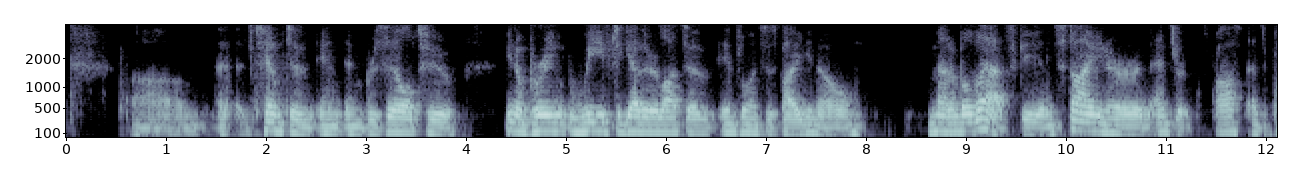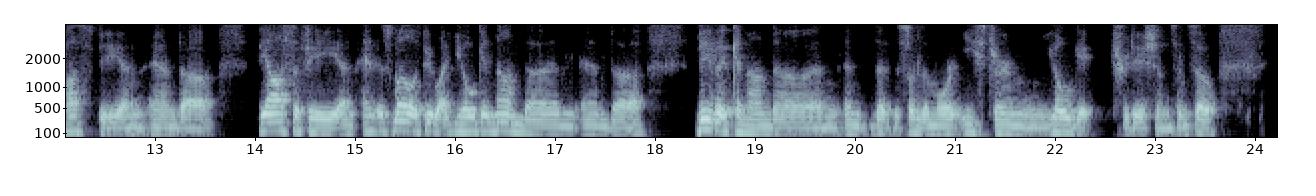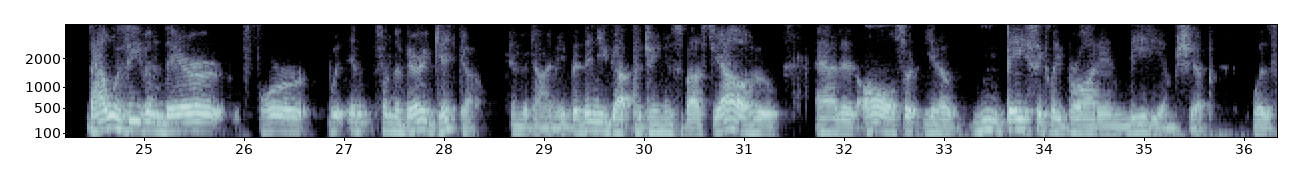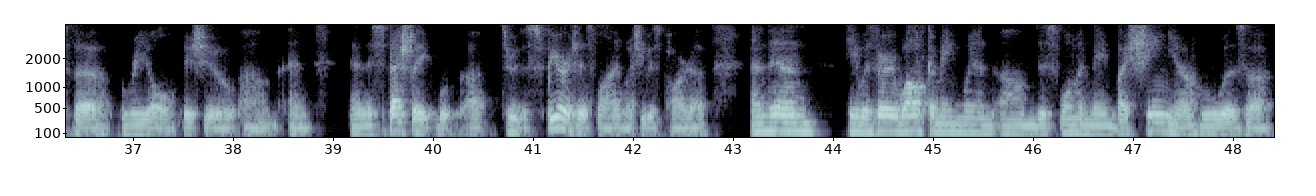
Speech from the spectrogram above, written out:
um, an attempt in, in, in Brazil to, you know, bring weave together lots of influences by, you know, Madame Blavatsky and Steiner and anthroposophy and and uh, theosophy and, and as well as people like Yogananda and and uh, Vivekananda and, and the, the, sort of the more Eastern yogic traditions. And so that was even there for in, from the very get go in the daime. But then you got Padrinho Sebastião, who added all sort, you know, basically brought in mediumship was the real issue, um, and and especially uh, through the spiritist line, which he was part of, and then he was very welcoming when um, this woman named Baixinha, who was a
